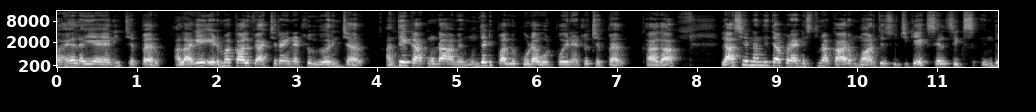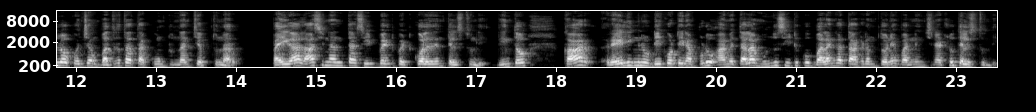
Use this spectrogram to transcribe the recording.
గాయాలయ్యాయని చెప్పారు. అలాగే ఎడమ కాలు ఫ్రాక్చర్ అయినట్లు వివరించారు. అంతేకాకుండా ఆమె ముందటి పళ్ళు కూడా ఊడిపోయినట్లు చెప్పారు. కాగా లాస్యనందిత ప్రయాణిస్తున్న car Maruti Suzuki XL six. ఇందులో కొంచెం భద్రత తక్కువ ఉంటుందని చెప్తున్నారు. పైగా లాసినంత సీట్ బెల్ట్ పెట్టుకోలేదని తెలుస్తుంది. దీంతో కార్ రైలింగ్ను ఢీకొట్టినప్పుడు ఆమె తల ముందు సీటుకు బలంగా తాకడంతోనే వర్ణించినట్లు తెలుస్తుంది.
